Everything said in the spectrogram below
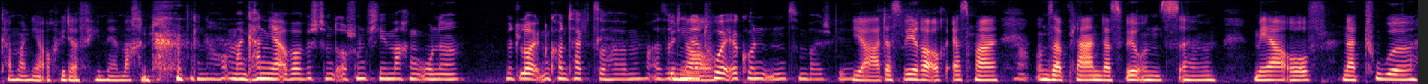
kann man ja auch wieder viel mehr machen. Genau, man kann ja aber bestimmt auch schon viel machen, ohne mit Leuten Kontakt zu haben. Also genau. die Natur erkunden zum Beispiel. Ja, das wäre auch erstmal ja. unser Plan, dass wir uns äh, mehr auf Natur,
